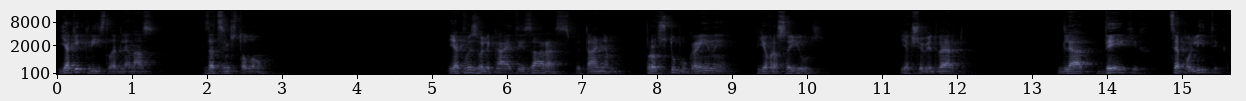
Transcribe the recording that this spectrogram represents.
як і крісла для нас за цим столом. Як ви зволікаєте зараз з питанням про вступ України в Євросоюз, якщо відверто, для деяких це політика,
